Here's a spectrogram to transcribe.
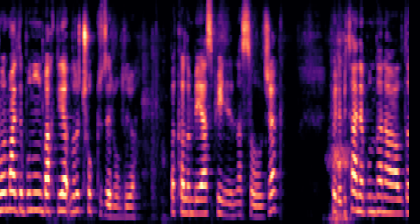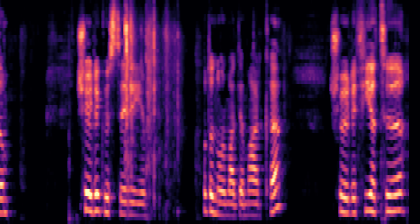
Normalde bunun bakliyatları çok güzel oluyor. Bakalım beyaz peyniri nasıl olacak. Böyle bir tane bundan aldım. Şöyle göstereyim. Bu da normalde marka. Şöyle fiyatı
